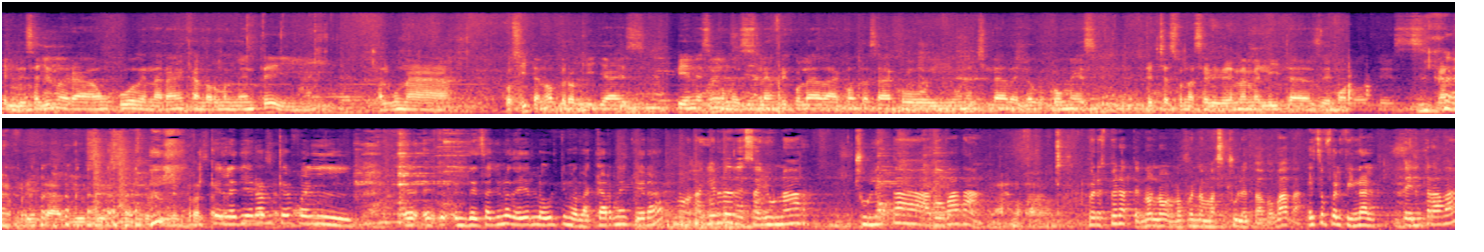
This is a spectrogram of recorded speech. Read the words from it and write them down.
el desayuno era un jugo de naranja normalmente y alguna cosita, ¿no? Pero aquí ya es, vienes y comes la enfrijolada con tasajo y una enchilada y luego comes, te echas una serie de memelitas, de molotes, carne frita, dioses, y que le dieron, ¿qué fue el, el, el desayuno de ayer, lo último, la carne que era? No, ayer de desayunar, chuleta adobada. Ah, no. Pero espérate, no, no, no fue nada más chuleta adobada. Eso fue el final. De entrada,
